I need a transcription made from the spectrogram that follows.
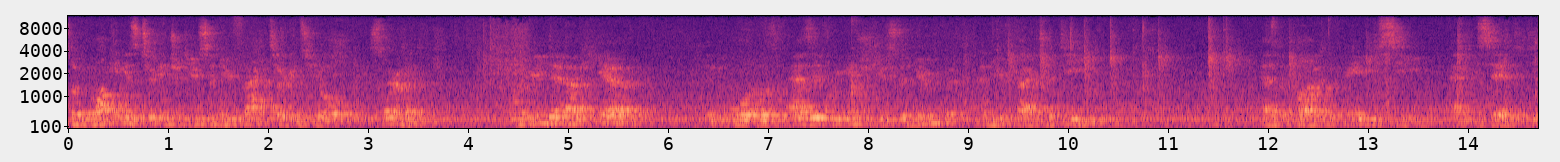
So blocking is to introduce a new factor into your experiment. What we did up here in the board was as if we introduced a new, a new factor, D, as the product of ABC, and we said D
